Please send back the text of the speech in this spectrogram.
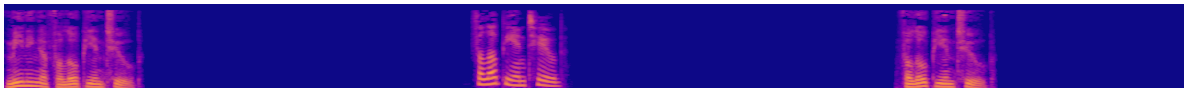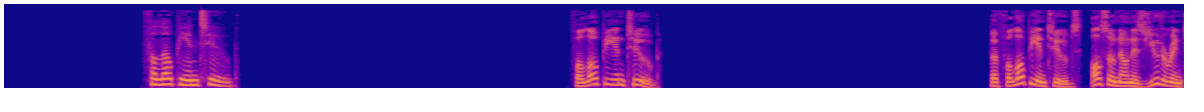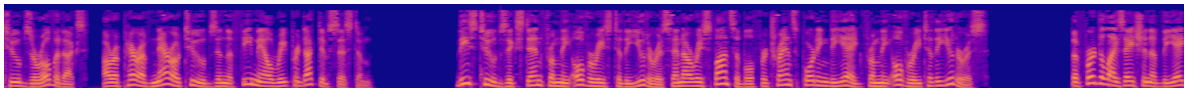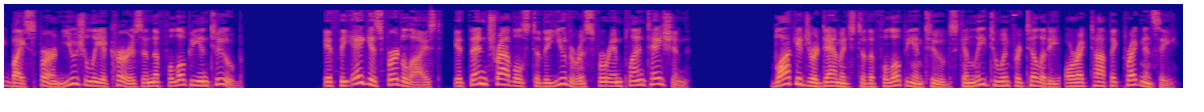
Meaning of fallopian tube. Fallopian tube. Fallopian tube. Fallopian tube. Fallopian tube. The fallopian tubes, also known as uterine tubes or oviducts, are a pair of narrow tubes in the female reproductive system. These tubes extend from the ovaries to the uterus and are responsible for transporting the egg from the ovary to the uterus. The fertilization of the egg by sperm usually occurs in the fallopian tube. If the egg is fertilized, it then travels to the uterus for implantation. Blockage or damage to the fallopian tubes can lead to infertility or ectopic pregnancy.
